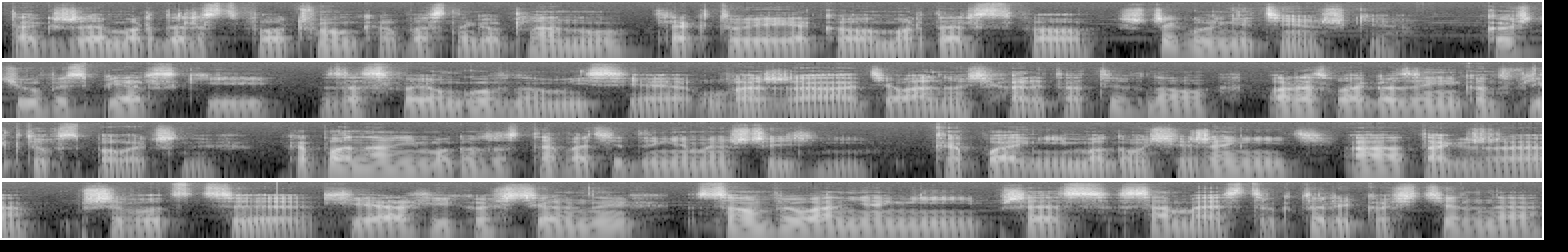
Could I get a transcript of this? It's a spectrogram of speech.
Także morderstwo członka własnego klanu traktuje jako morderstwo szczególnie ciężkie. Kościół Wyspiarski za swoją główną misję uważa działalność charytatywną oraz łagodzenie konfliktów społecznych. Kapłanami mogą zostawać jedynie mężczyźni. Kapłani mogą się żenić, a także przywódcy hierarchii kościelnych są wyłaniani przez same struktury kościelne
